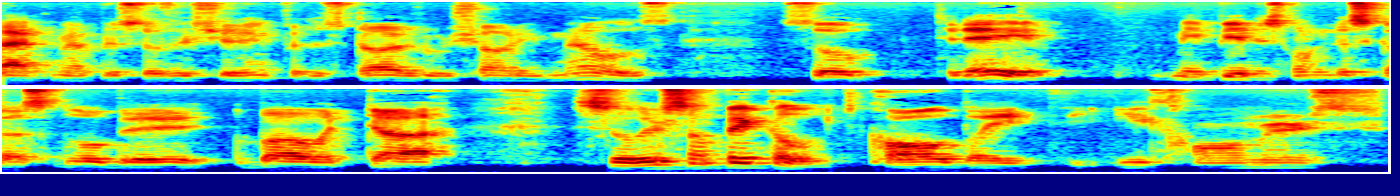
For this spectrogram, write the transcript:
back my episode of Shooting for the Stars with Shawty Mills. So today, maybe I just want to discuss a little bit about. Uh, so there's something called like the e-commerce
